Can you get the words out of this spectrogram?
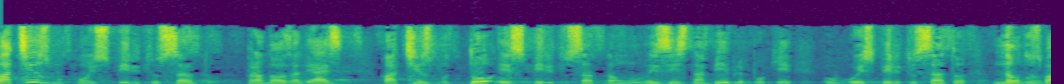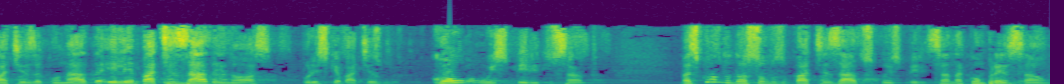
Batismo com o Espírito Santo, para nós, aliás, batismo do Espírito Santo não, existe na Bíblia, porque o, o, Espírito Santo não nos batiza com nada, ele é batizado em nós, por isso que é batismo com o Espírito Santo. Mas quando nós somos batizados com o Espírito Santo, a compreensão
